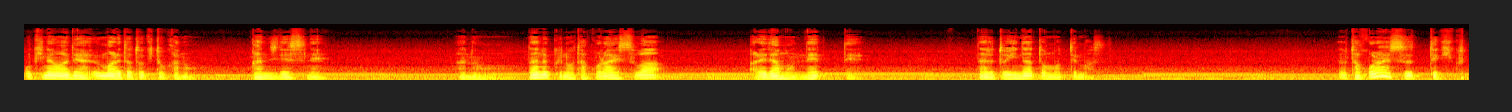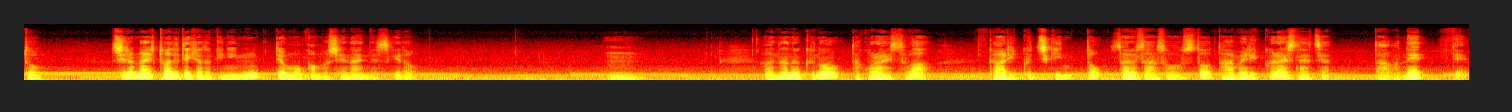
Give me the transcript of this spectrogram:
沖縄で生まれた時とかの感じですね。あのナヌクのタコライスはあれだもんねなるといいなと思ってます。タコライスって聞くと知らない人が出てきた時にんって思うかもしれないんですけど。うん。あナヌクのタコライスはガーリックチキンとサルサソースとターメリックライスのやつやったわねって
